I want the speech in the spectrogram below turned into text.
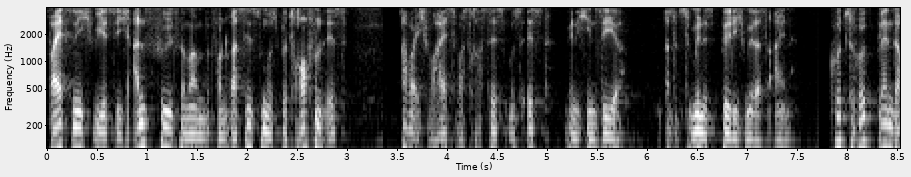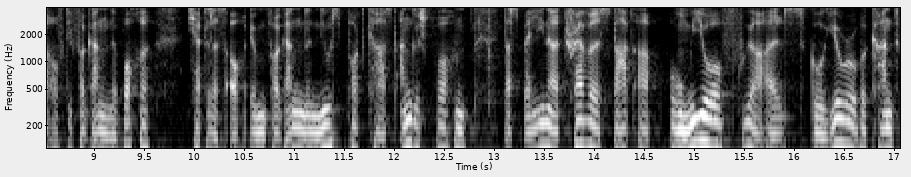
weiß nicht, wie es sich anfühlt, wenn man von Rassismus betroffen ist, aber ich weiß, was Rassismus ist, wenn ich ihn sehe. Also zumindest bilde ich mir das ein. Kurze Rückblende auf die vergangene Woche. Ich hatte das auch im vergangenen News-Podcast angesprochen. Das Berliner Travel-Startup Omio, früher als GoEuro bekannt,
